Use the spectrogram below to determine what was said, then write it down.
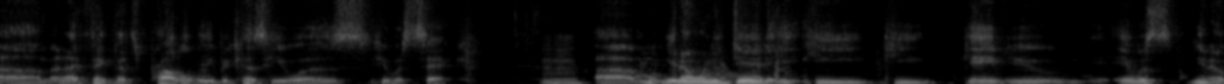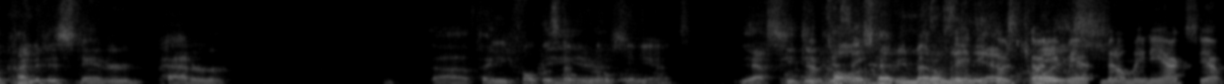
um, and I think that's probably because he was he was sick. Mm-hmm. Um, you know, when he did, he he gave you it was you know kind of his standard patter. Uh, thank he you for being here. Yes, he did call us heavy metal maniacs twice. Metal maniacs, yep.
